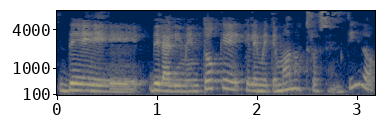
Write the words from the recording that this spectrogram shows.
de, del alimento que, que le metemos a nuestros sentidos,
